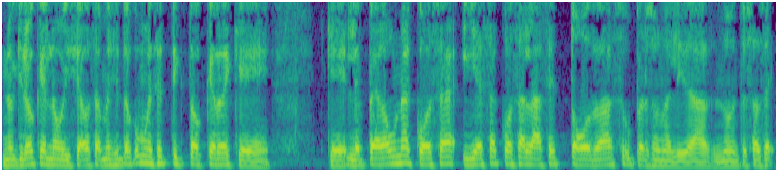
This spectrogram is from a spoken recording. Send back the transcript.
no quiero que el noviciado, o sea, me siento como ese TikToker de que que le pega una cosa y esa cosa la hace toda su personalidad, ¿no? Entonces hace,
